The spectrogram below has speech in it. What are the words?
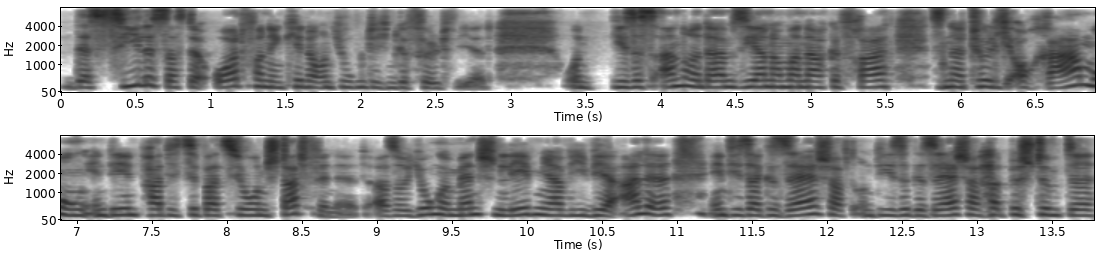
das Ziel ist, dass der Ort von den Kindern und Jugendlichen gefüllt wird. Und dieses andere, da haben Sie ja nochmal nachgefragt, sind natürlich auch Rahmungen, in denen Partizipation stattfindet. Also junge Menschen leben ja wie wir alle in dieser Gesellschaft und diese Gesellschaft hat bestimmte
